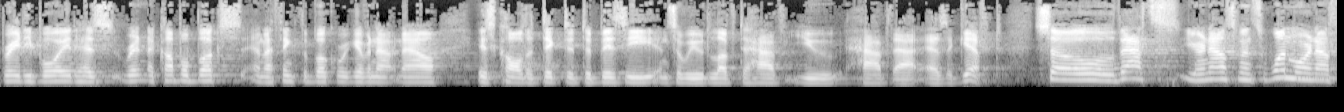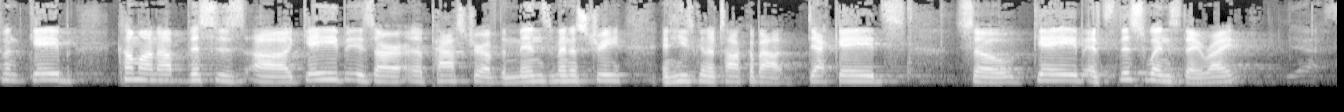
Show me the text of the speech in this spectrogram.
Brady Boyd has written a couple books, and I think the book we're giving out now is called Addicted to Busy, and so we would love to have you have that as a gift. So that's your announcements. One more announcement. Gabe, come on up. This is, uh, Gabe is our uh, pastor of the men's ministry, and he's going to talk about decades. So, Gabe, it's this Wednesday, right? Yes.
